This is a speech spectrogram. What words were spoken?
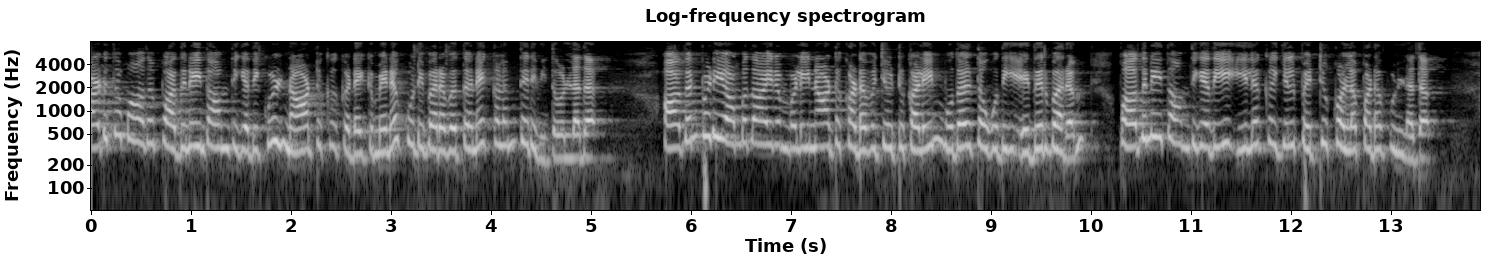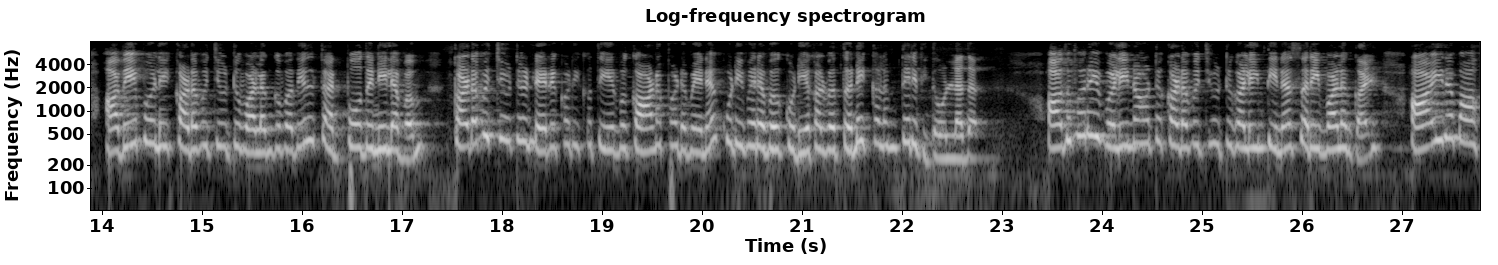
அடுத்த மாதம் பதினைந்தாம் தேதிக்குள் நாட்டுக்கு கிடைக்கும் என குடிவரவு திணைக்களம் தெரிவித்துள்ளது. அதன்படி ஐம்பதாயிரம் வெளிநாட்டு கடவுச்சீட்டுகளின் முதல் தொகுதி எதிர்வரும் பதினைந்தாம் தேதி இலங்கையில் பெற்றுக்கொள்ளப்பட உள்ளது அதேவேளை கடவுச்சீட்டு வழங்குவதில் தற்போது நிலவும் கடவுச்சீட்டு நெருக்கடிக்கு தீர்வு காணப்படும் என குடிவரவு குடியகல்வு திணைக்களம் தெரிவித்துள்ளது. அதுவரை வெளிநாட்டு கடவுச்சீட்டுகளின் தினசரி வளங்கள் ஆயிரமாக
